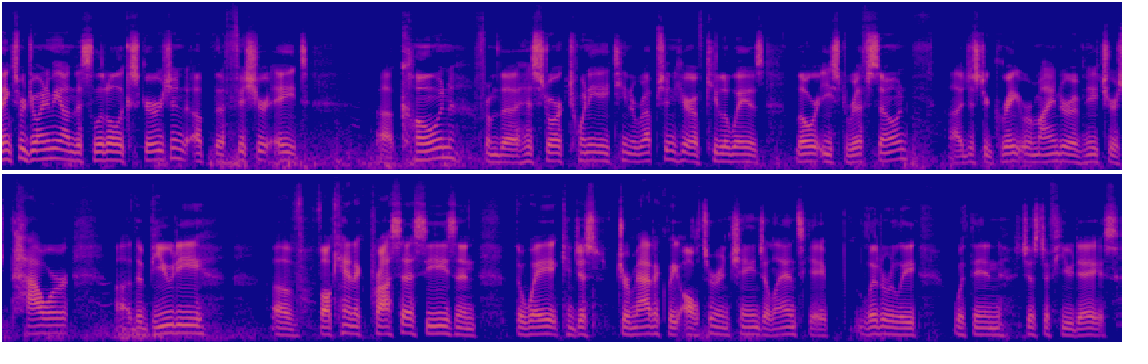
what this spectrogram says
Thanks for joining me on this little excursion up the Fissure 8 uh, cone from the historic 2018 eruption here of Kilauea's Lower East Rift Zone. Uh, just a great reminder of nature's power uh, the beauty of volcanic processes and the way it can just dramatically alter and change a landscape literally within just a few days.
